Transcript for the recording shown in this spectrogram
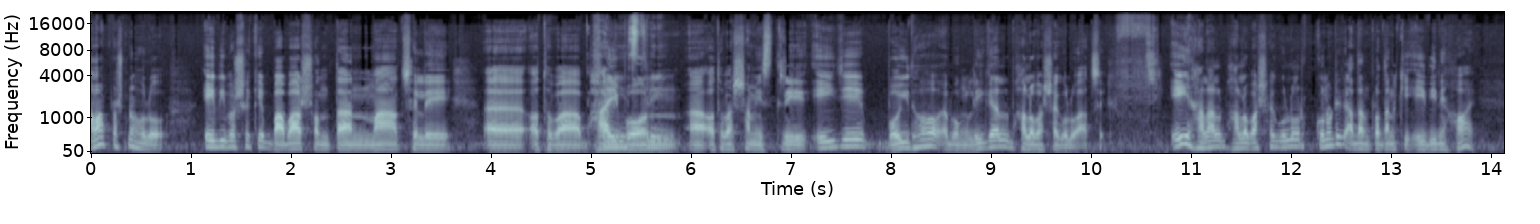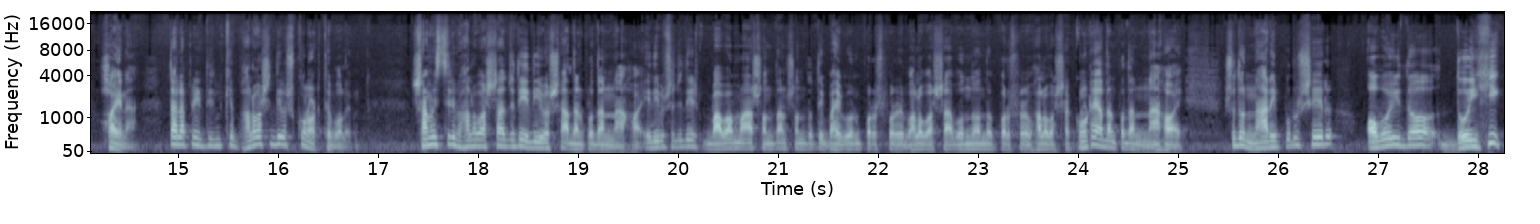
আমার প্রশ্ন হলো এই দিবসে কি বাবা সন্তান মা ছেলে অথবা ভাই বোন অথবা স্বামী স্ত্রী এই যে বৈধ এবং লিগ্যাল ভালোবাসাগুলো আছে এই হালাল ভালোবাসাগুলোর কোনোটির আদান প্রদান কি এই দিনে হয়? হয় না। তাহলে আপনি দিনকে ভালোবাসা দিবস কোন অর্থে বলেন? স্বামী স্ত্রীর ভালোবাসা যদি এই দিবসে আদান প্রদান না হয়, এই দিবসে যদি বাবা মা, সন্তান সন্ততি ভাই বোন পরস্পরের ভালোবাসা বন্ধু বান্ধব পরস্পরের ভালোবাসা কোনোটাই আদান প্রদান না হয়, শুধু নারী পুরুষের অবৈধ দৈহিক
